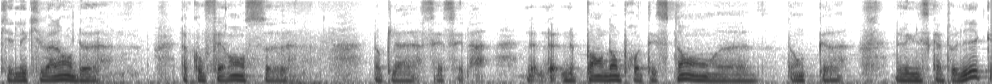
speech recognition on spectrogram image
qui est l'équivalent de la conférence, euh, donc c'est le, pendant protestant euh, donc, euh, de l'Église catholique,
